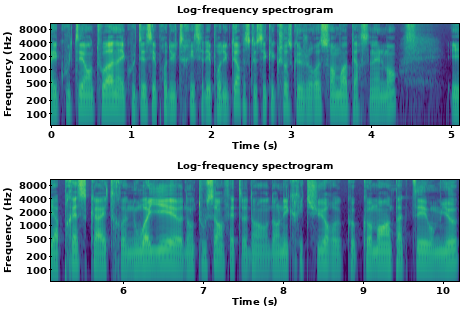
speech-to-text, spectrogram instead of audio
écouter Antoine, à écouter ses productrices et des producteurs, parce que c'est quelque chose que je ressens moi personnellement, et à presque à être noyé euh, dans tout ça, en fait, dans, l'écriture, euh, comment impacter au mieux,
